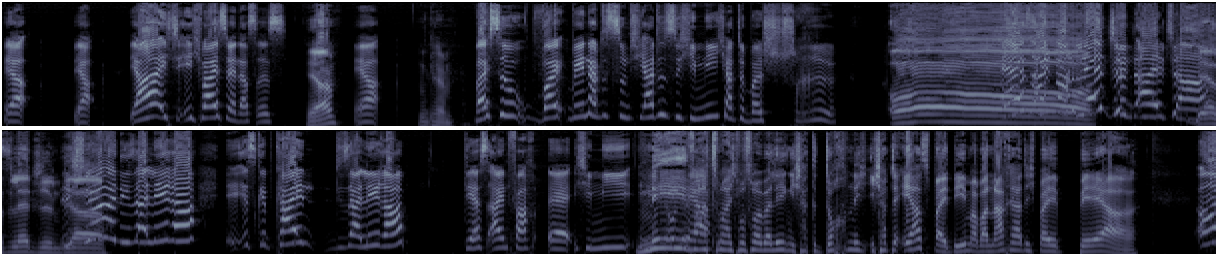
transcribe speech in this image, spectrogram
Ja, ja. Ja, ich, ich weiß, wer das ist. Ja? Ja. Okay. Weißt du, wei wen hattest du? Ich hattest du Chemie, ich hatte bei Schr. Oh! Er ist einfach Legend, Alter. Der ist Legend, ich ja. schwöre, dieser Lehrer, es gibt keinen, dieser Lehrer, der ist einfach äh, Chemie Nee, warte mal, ich muss mal überlegen. Ich hatte doch nicht, ich hatte erst bei dem, aber nachher hatte ich bei Bär. Oh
